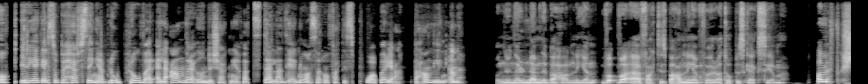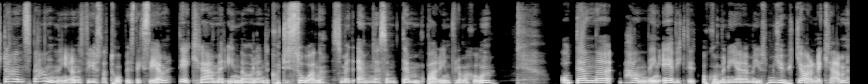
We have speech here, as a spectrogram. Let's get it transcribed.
Och i regel så behövs inga blodprover eller andra undersökningar för att ställa diagnosen och faktiskt påbörja behandlingen. Och nu när du nämner behandlingen, vad, vad är faktiskt behandlingen för atopiska eksem? Ja, men förstahandsbehandlingen för just atopiskt eksem, det är krämer innehållande kortison, som är ett ämne som dämpar inflammation. Och denna behandling är viktig att kombinera med just mjukgörande kräm.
